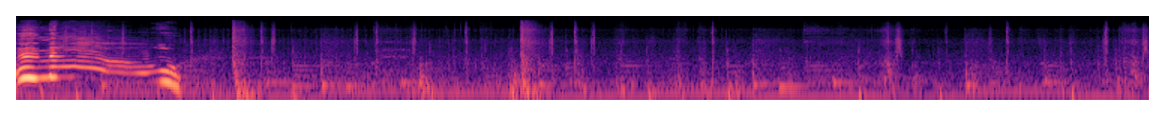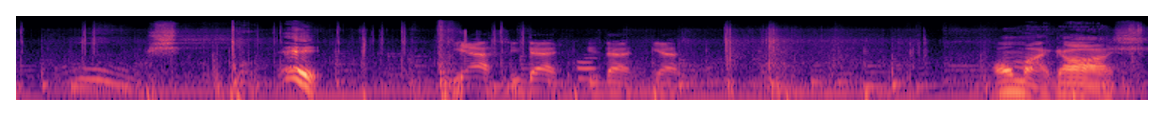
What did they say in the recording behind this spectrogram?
No! Hey! Yes, he's dead. He's dead. Yes. Oh my gosh.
